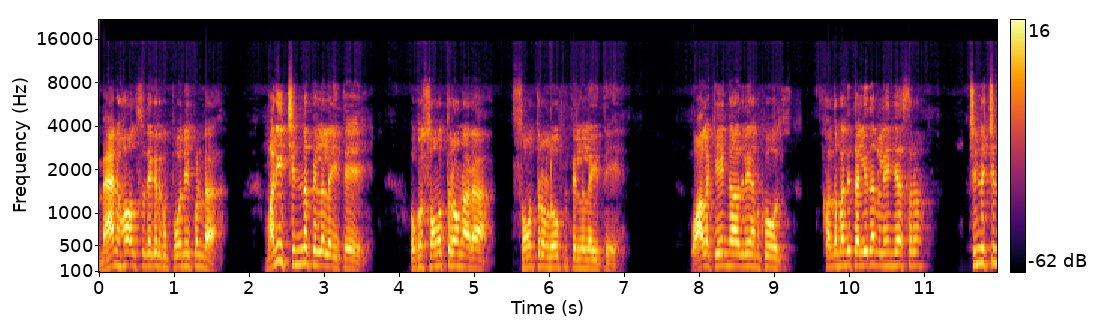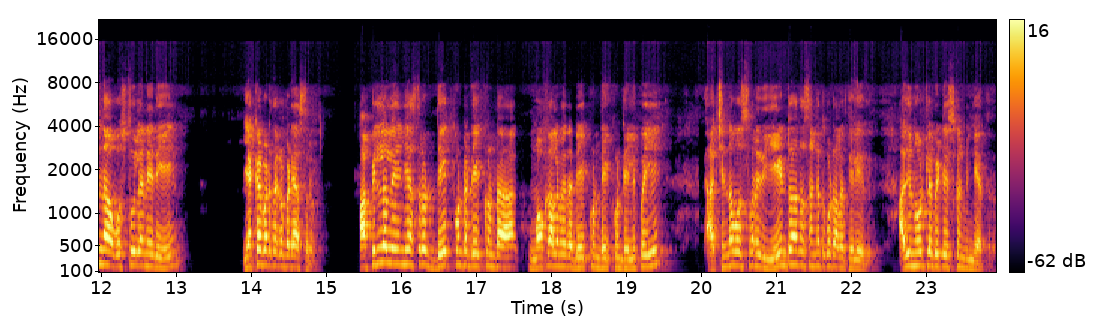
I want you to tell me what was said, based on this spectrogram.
మ్యాన్ హాల్స్ దగ్గరకు పోనీయకుండా మరీ చిన్న పిల్లలైతే ఒక సంవత్సరంన్నర సంవత్సరం లోపు పిల్లలైతే వాళ్ళకేం కాదులే అనుకోవచ్చు. కొంతమంది తల్లిదండ్రులు ఏం చేస్తారు? చిన్న చిన్న వస్తువులు అనేది ఎక్కడ పడితే అక్కడ పడేస్తారు. ఆ పిల్లలు ఏం చేస్తారు డేక్కుంటా డేక్కుండా మోకాల మీద డేక్కుంటా డేక్కుంటా వెళ్ళిపోయి ఆ చిన్న వస్తువు అనేది ఏంటో అన్న సంగతి కూడా వాళ్ళకి తెలియదు. అది నోట్లో పెట్టేసుకొని మింగేస్తారు.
